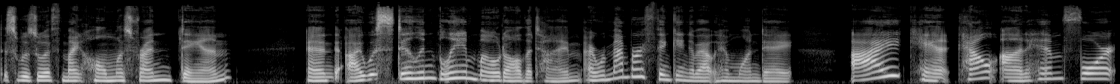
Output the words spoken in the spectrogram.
this was with my homeless friend Dan, and I was still in blame mode all the time. I remember thinking about him one day. I can't count on him for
